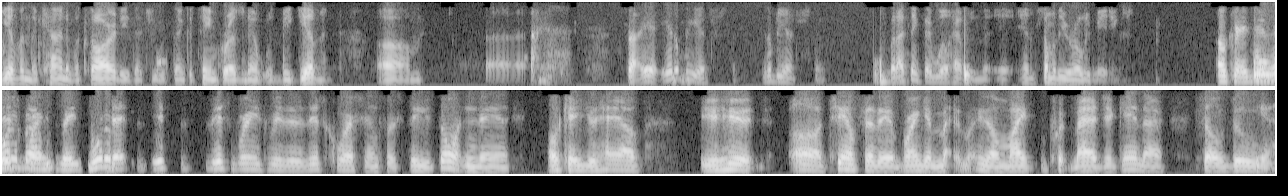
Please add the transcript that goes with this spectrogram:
given the kind of authority that you would think a team president would be given. Um, uh, so it, it'll be interesting. It'll be interesting, but I think they will have it in, the, in some of the early meetings. Okay. Well, what this about brings me, what? that, this this brings me to this question for Steve Thornton. Then, okay, you have you hear uh, Tim said they're bringing you know might put magic in there. So do Yeah.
